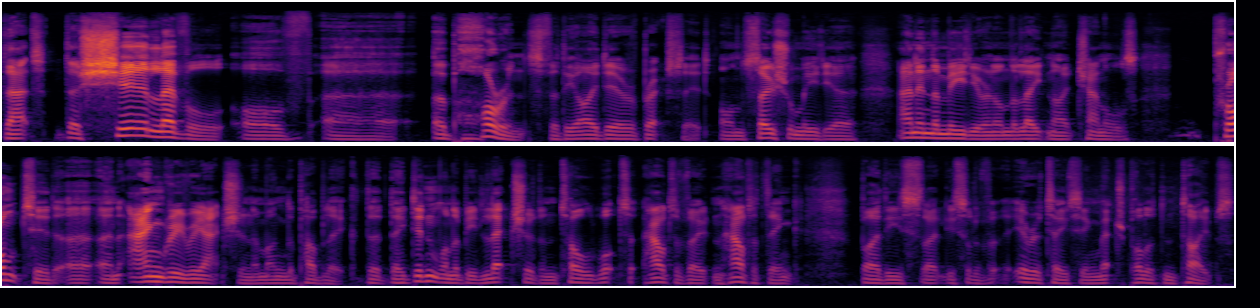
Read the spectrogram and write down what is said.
that the sheer level of uh, abhorrence for the idea of Brexit on social media and in the media and on the late night channels prompted a, an angry reaction among the public that they didn't want to be lectured and told what to, how to vote and how to think by these slightly sort of irritating metropolitan types.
